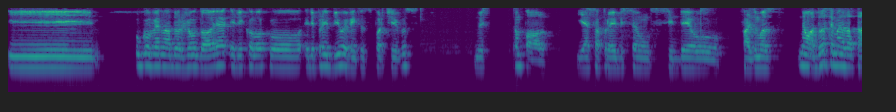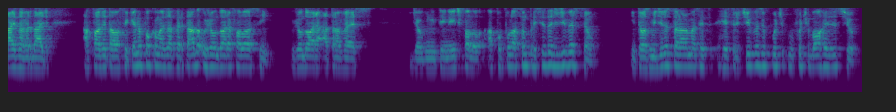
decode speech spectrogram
e o governador João Dória, ele colocou, ele proibiu eventos esportivos no estado de São Paulo. E essa proibição se deu faz umas, não, há duas semanas atrás, na verdade, a fase estava ficando um pouco mais apertada, o João Dória falou assim, o João Dória, através de algum intendente, falou, a população precisa de diversão Então as medidas tornaram mais restritivas e o futebol resistiu.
